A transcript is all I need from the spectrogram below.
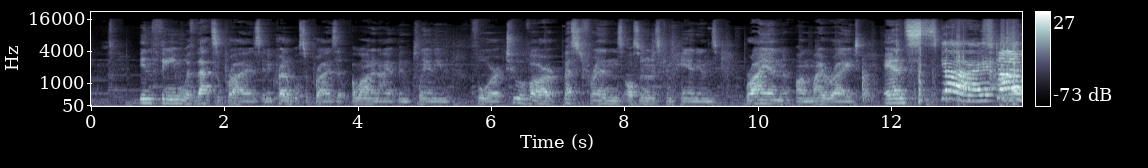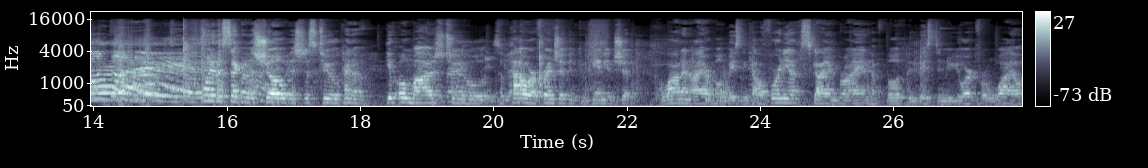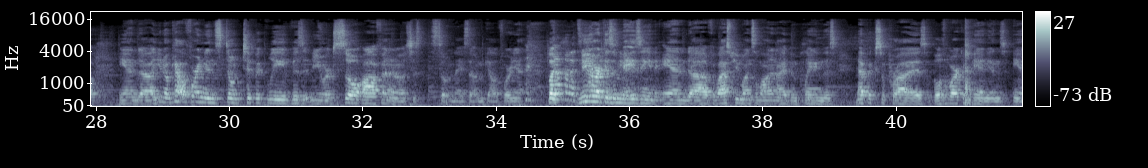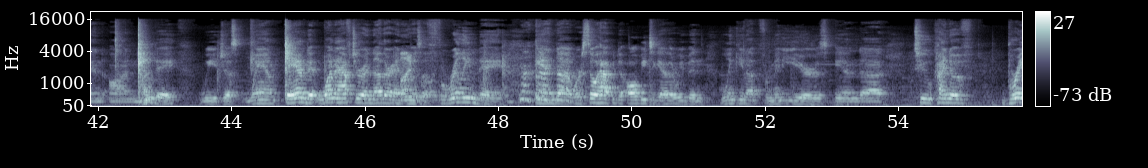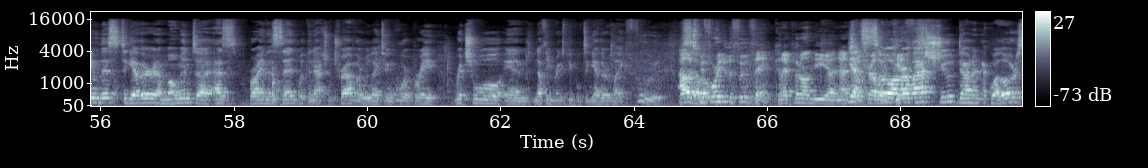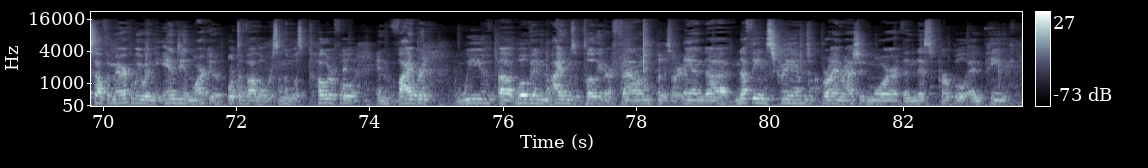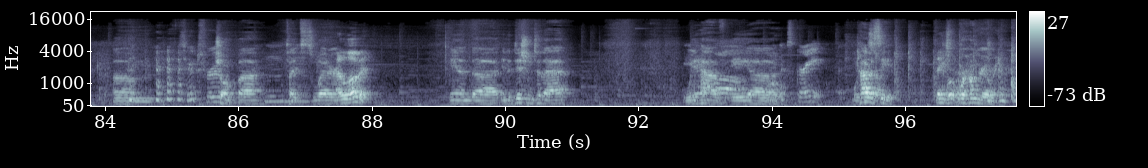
in theme with that surprise, an incredible surprise that Alana and I have been planning for two of our best friends, also known as companions, Brian on my right and Sky. Sky on my right. The point of this segment of the show is just to kind of give homage to the power of friendship and companionship. Alana and I are both based in California. Sky and Brian have both been based in New York for a while. And uh, you know, Californians don't typically visit New York so often. I know it's just so nice out in California, but New. York is amazing. And uh, for the last few months, Alana and I have been planning this epic surprise, both of our companions. And on Monday, we just wham bammed it one after another, and it was a thrilling day. and uh, we're so happy to all be together. We've been linking up for many years, and uh, to kind of bring this together in a moment, uh, as Brian has said, with the Natural Traveler, we like to incorporate ritual, and nothing brings people together like food. Alex, So- before you do the food thing, can I put on the uh, National Yes, Traveler so on gift? our last shoot down in Ecuador, South America, we were in the Andean market of Otavalo, where some of the most colorful and vibrant weave, uh, woven items of clothing are found. Put this on her. And uh, nothing screamed Brian Rashid more than this purple and pink um, Too true. chompa type sweater. I love it. And uh, in addition to that, we have a. Uh, looks great. Have a seat. Thanks. We're, we're hungry over here.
